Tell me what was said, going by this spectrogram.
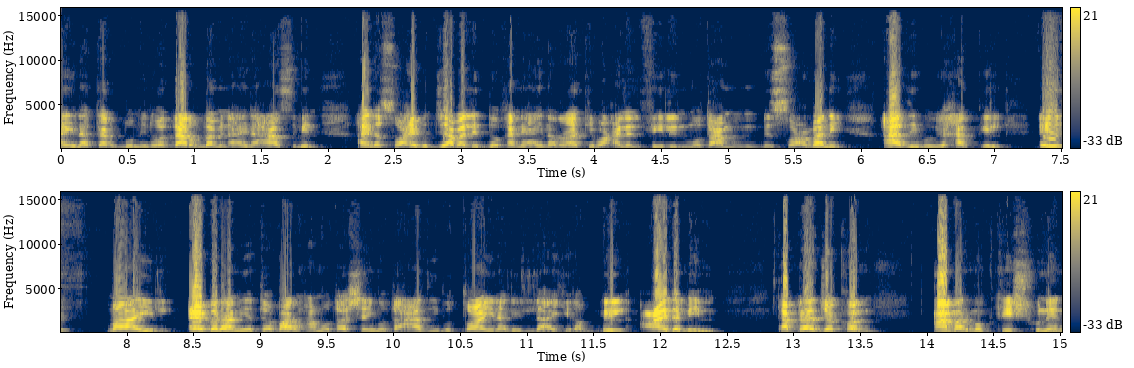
আইনা কারদুমিন ওয়া দারদামিন আইনা আসিবিন, আইনা সাহিবু জাবালিদ দোকানি, আইনা রাকিব আলাল ফিলিন মুতামিম বিসসাবানি আদিবু বিহাক্কিল ইস ইসমাইল এবরানিয়ত বারহামতা সেই মতো আদিবু তয়না লিল্লাহি রাব্বিল আলামিন। আপনারা যখন আমার মুখ শুনেন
